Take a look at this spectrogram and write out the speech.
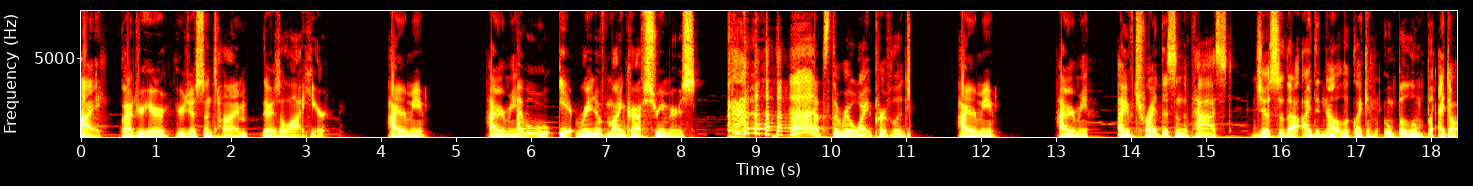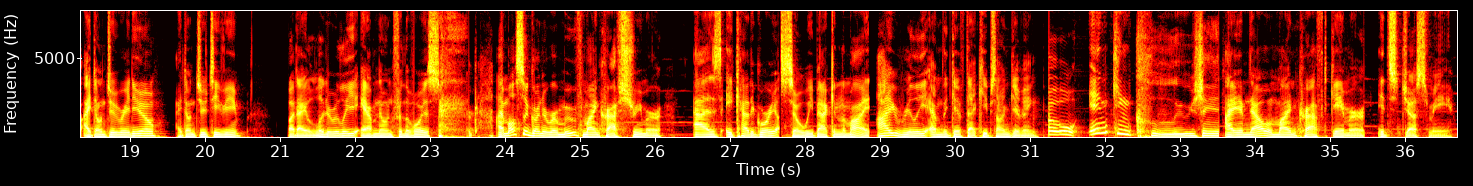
Hi, glad you're here. You're just in time. There's a lot here. Hire me. Hire me. I will get rid of Minecraft streamers. That's the real white privilege. Hire me. Hire me. I've tried this in the past just so that I did not look like an oompa loompa. I don't I don't do radio. I don't do TV, but I literally am known for the voice. I'm also going to remove Minecraft streamer as a category. So we back in the mind. I really am the gift that keeps on giving. So in conclusion i am now a minecraft gamer. It's just me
